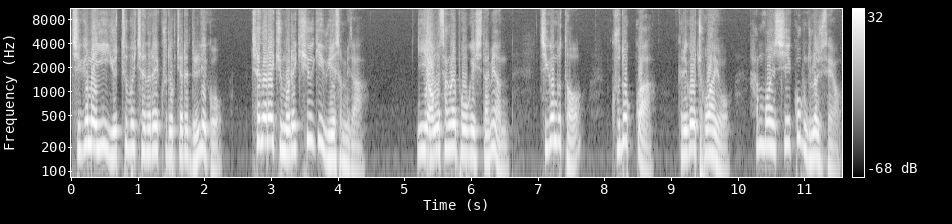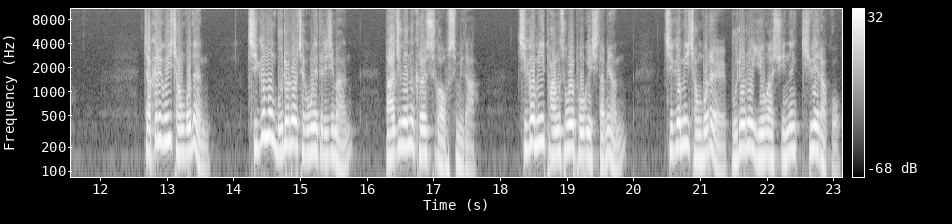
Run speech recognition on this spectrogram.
지금의 이 유튜브 채널의 구독자를 늘리고 채널의 규모를 키우기 위해서입니다. 이 영상을 보고 계시다면 지금부터 구독과 그리고 좋아요 한 번씩 꼭 눌러주세요. 자, 그리고 이 정보는 지금은 무료로 제공해 드리지만 나중에는 그럴 수가 없습니다. 지금 이 방송을 보고 계시다면 지금 이 정보를 무료로 이용할 수 있는 기회라고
